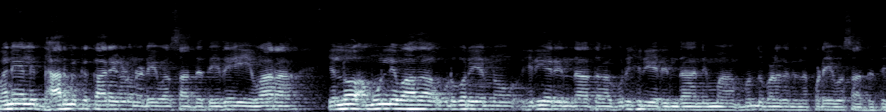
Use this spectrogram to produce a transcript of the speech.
ಮನೆಯಲ್ಲಿ ಧಾರ್ಮಿಕ ಕಾರ್ಯಗಳು ನಡೆಯುವ ಸಾಧ್ಯತೆ ಇದೆ. ಈ ವಾರ ಎಲ್ಲೋ ಅಮೂಲ್ಯವಾದ ಉಡುಗೊರೆಯನ್ನು ಹಿರಿಯರಿಂದ ಅಥವಾ ಗುರು ಹಿರಿಯರಿಂದ ನಿಮ್ಮ ಬಂಧು ಬಳಗದಿಂದ ಪಡೆಯುವ ಸಾಧ್ಯತೆ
